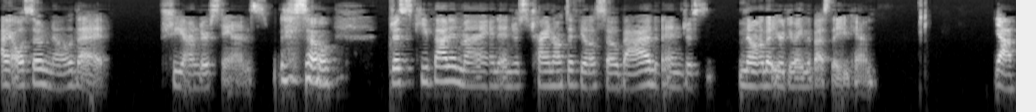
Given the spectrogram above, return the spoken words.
I also know that she understands. so just keep that in mind and just try not to feel so bad and just know that you're doing the best that you can. Yeah,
